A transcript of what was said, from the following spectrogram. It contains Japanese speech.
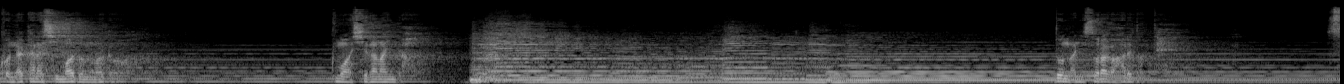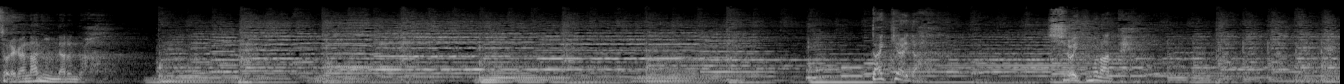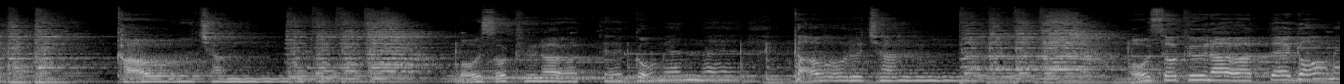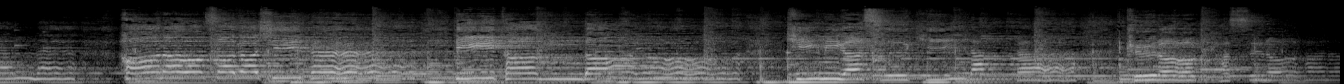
こんな悲しい窓の中。を雲は知らないんだ。どんなに空が晴れたって。それが何になるんだ。大嫌いだ。白い雲なんて。カオルちゃん。遅くなってごめんね。カオルちゃん。遅くなってごめんね。花を探していたんだよ。君が好きだった。黒かすの花。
